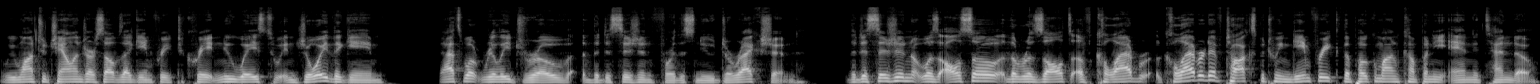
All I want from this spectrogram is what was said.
We want to challenge ourselves at Game Freak to create new ways to enjoy the game. That's what really drove the decision for this new direction. The decision was also the result of collabor- collaborative talks between Game Freak, the Pokemon Company, and Nintendo.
